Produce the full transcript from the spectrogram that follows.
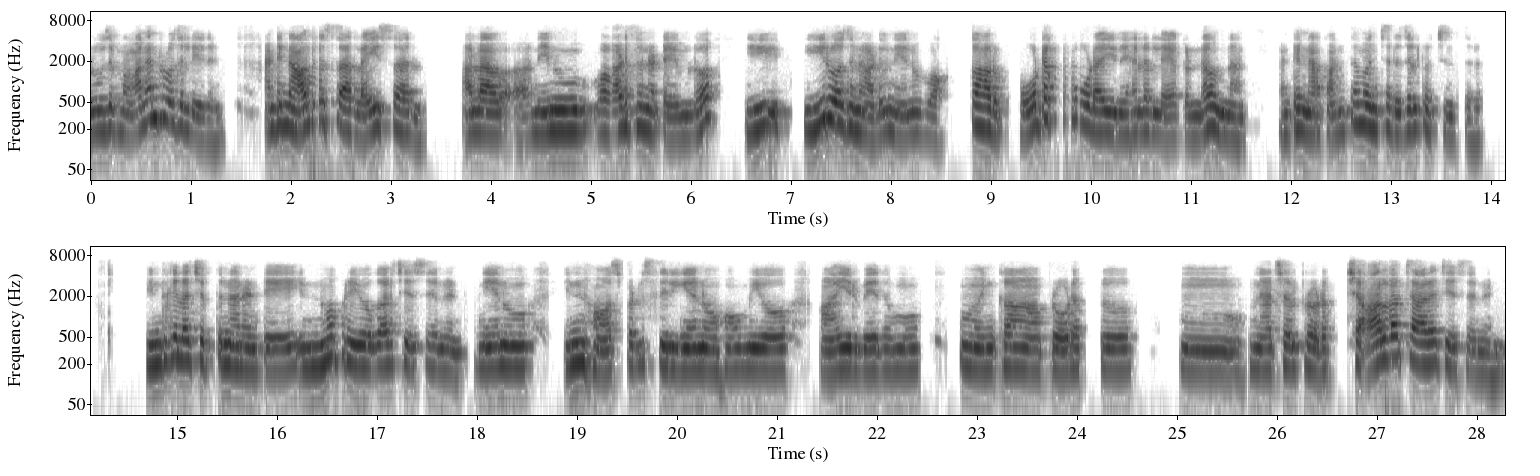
రోజు మానని రోజులు లేదండి. అంటే నాలుగు సార్లు ఐదు సార్లు అలా నేను వాడుతున్న టైంలో ఈ ఈ రోజు నాడు నేను ఒక్క పూట కూడా ఇన్హిలర్ లేకుండా ఉన్నాను. అంటే నాకు అంత మంచి రిజల్ట్ వచ్చింది సార్ ఎందుకు ఇలా చెప్తున్నానంటే ఎన్నో ప్రయోగాలు చేశానండి నేను ఇన్ని హాస్పిటల్స్ తిరిగాను. హోమియో ఆయుర్వేదము ఇంకా ప్రోడక్ట్ న్యాచురల్ ప్రోడక్ట్ చాలా చాలా చేశానండి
